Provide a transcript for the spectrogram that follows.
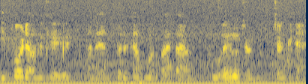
He poured it on the coo and then put the cup of water back down, caught it and drunk, it.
